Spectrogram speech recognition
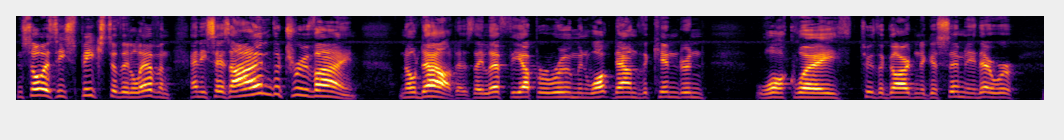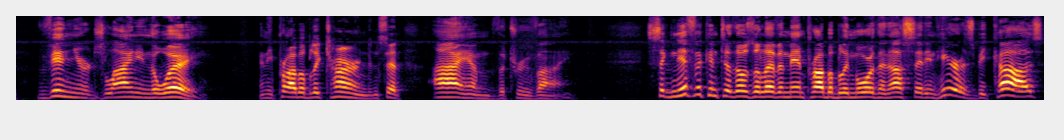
And so, as he speaks to the eleven and he says, I'm the true vine, no doubt, as they left the upper room and walked down to the Kidron walkway to the Garden of Gethsemane, there were vineyards lining the way. And he probably turned and said, I am the true vine. Significant to those 11 men, probably more than us sitting here, is because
